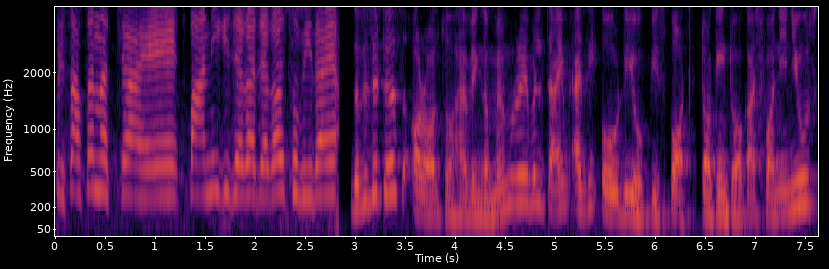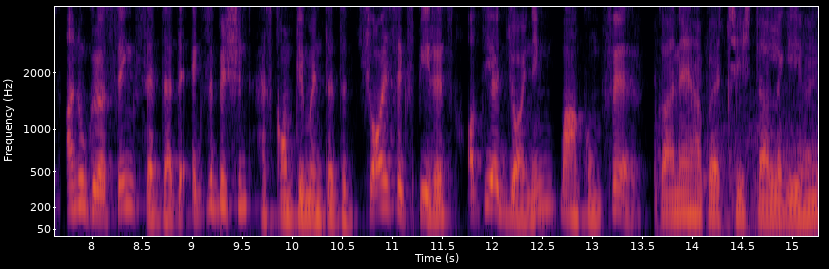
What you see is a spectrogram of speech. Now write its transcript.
प्रशासन अच्छा है पानी की जगह जगह सुविधाएँ the visitors are also having a memorable time at the ODOP ODOP spot. Talking to Akashvani News, Anugrah Singh said that the exhibition has complemented the joyous experience of the adjoining Mahakumbh fair. दुकानें यहाँ पे अच्छी स्टॉल लगी हुई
